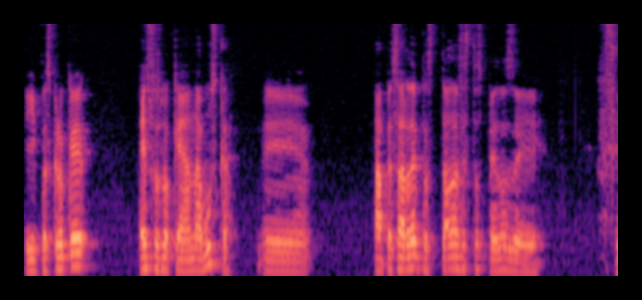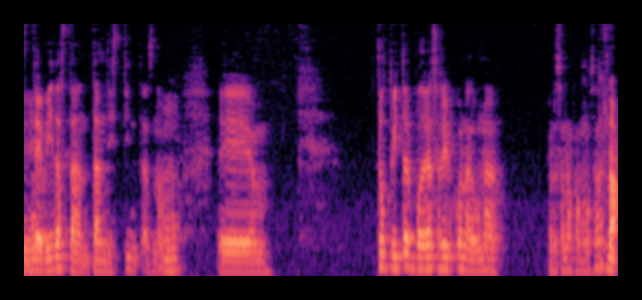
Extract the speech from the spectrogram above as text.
Y pues creo que eso es lo que Ana busca. Eh, a pesar de pues todos estos pedos de, de vidas tan, tan distintas, ¿no? Eh, ¿Tú, Peter, podrías salir con alguna persona famosa? No,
